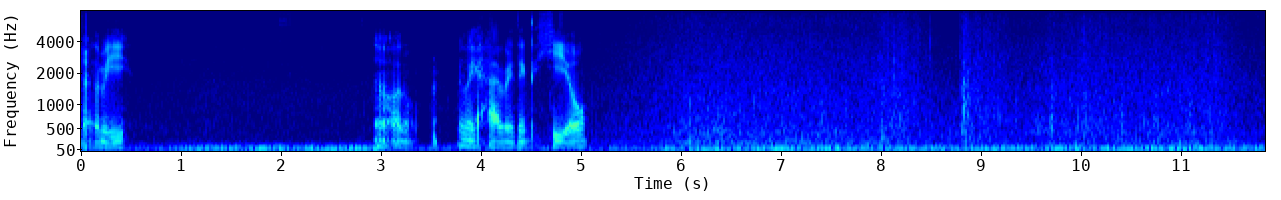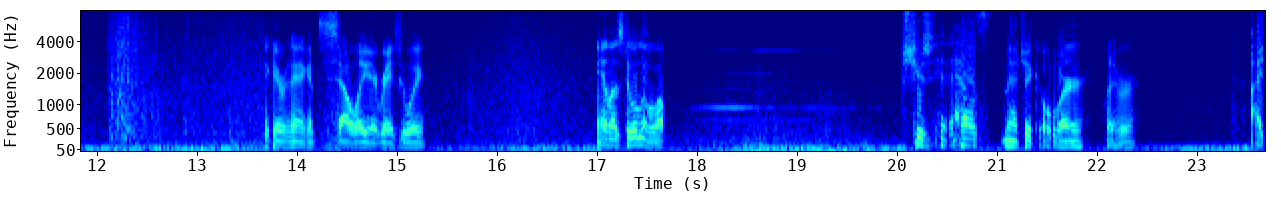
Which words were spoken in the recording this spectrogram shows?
Alright, let me... No, I don't really have anything to heal. Take everything I can sell later, basically. And let's do a level up. Choose health, magic, or whatever. I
